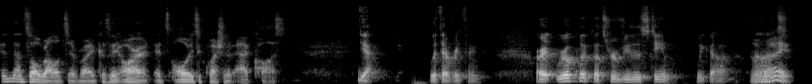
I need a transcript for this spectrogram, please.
And that's all relative, right? Because they are, it's always a question of at cost. Yeah, with everything. All right, real quick, let's review this team we got. All right.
